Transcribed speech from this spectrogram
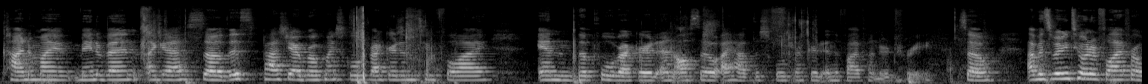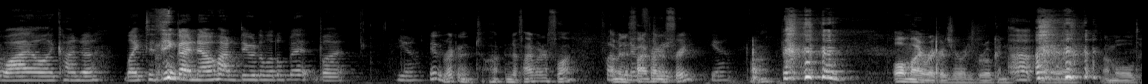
kind of my main event, I guess. So this past year, I broke my school's record in the two fly and the pool record, and also I have the school's record in the 500 free. So I've been swimming 200 fly for a while. I kind of like to think I know how to do it a little bit, but yeah. Yeah, the record in the 500 fly? In the 500 free? free? Yeah. Wow. All my records are already broken. Uh. I'm old.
